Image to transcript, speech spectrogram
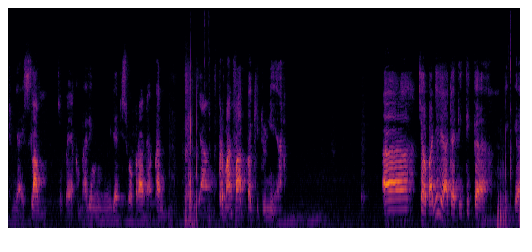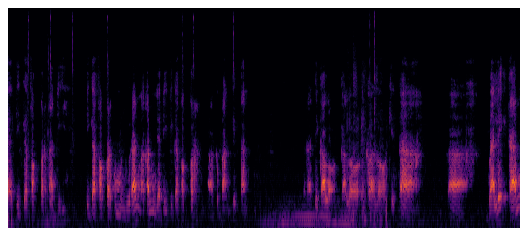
dunia Islam supaya kembali menjadi sebuah peradaban yang bermanfaat bagi dunia? Uh, jawabannya ya ada di tiga, tiga, tiga faktor tadi. Tiga faktor kemunduran akan menjadi tiga faktor uh, kebangkitan. Berarti kalau kalau kalau kita uh, balikkan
